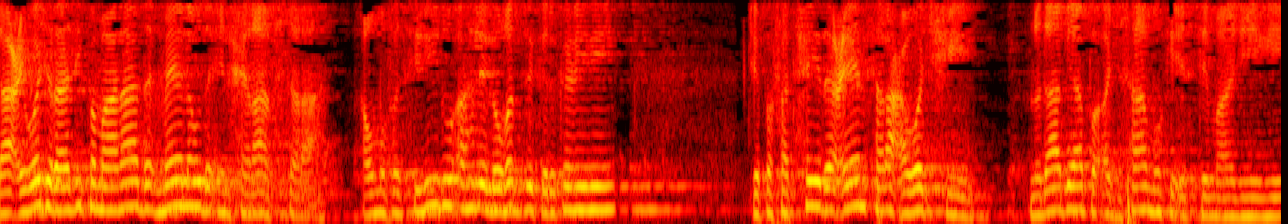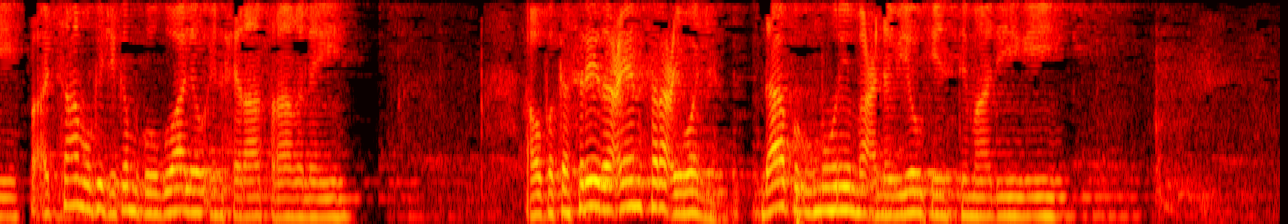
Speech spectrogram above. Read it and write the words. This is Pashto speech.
دا عوج راځي په معنا د میل او د انحراف سره او مفسرین او اهل لغت ذکر کړی دي چې په فتحې د عین سره عوج شي نو دا بیا په اجسامو کې استعماليږي په اجسامو کې چې کوم کوګواله او انحراف راغلي او په کسره د عین سره عوج دا په امور معنویو کې استعماليږي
